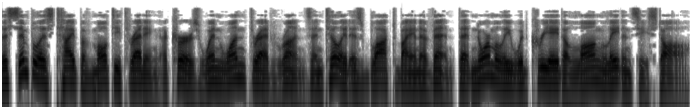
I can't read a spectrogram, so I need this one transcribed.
The simplest type of multithreading occurs when one thread runs until it is blocked by an event that normally would create a long latency stall.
